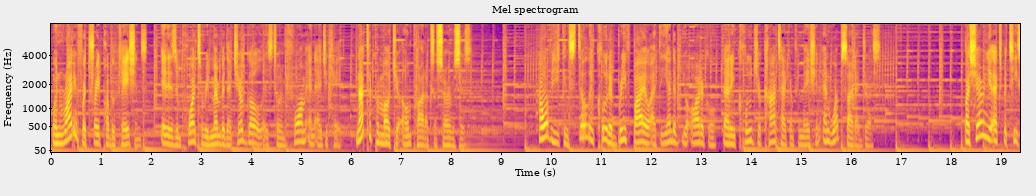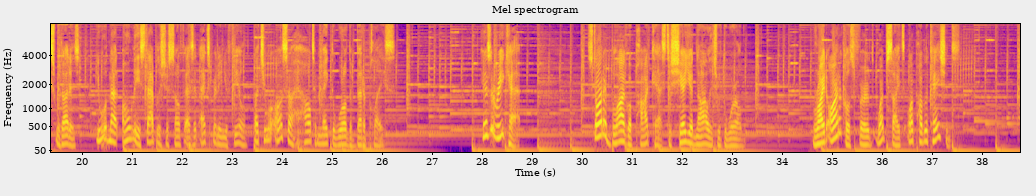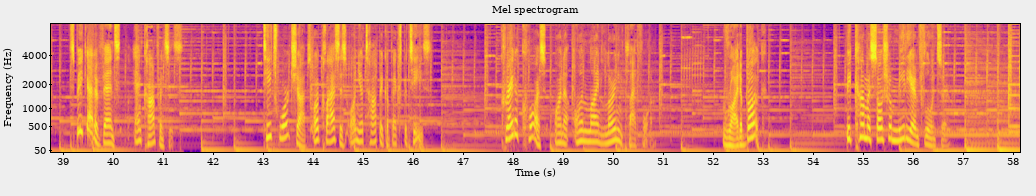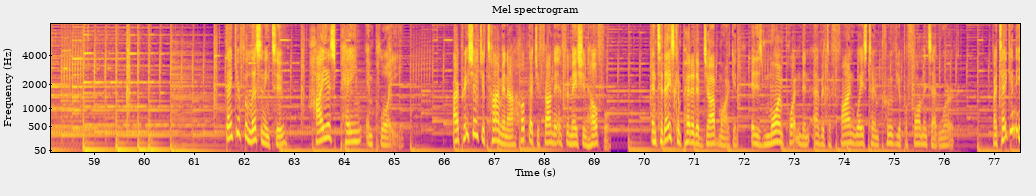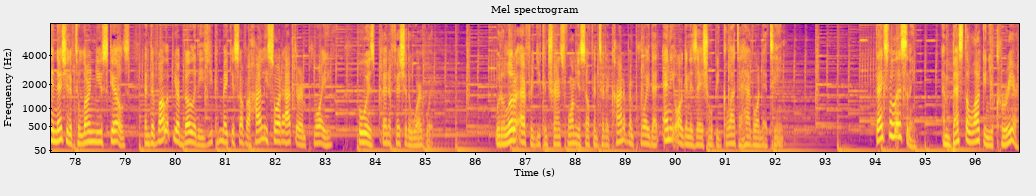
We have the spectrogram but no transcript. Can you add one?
When writing for trade publications, it is important to remember that your goal is to inform and educate, not to promote your own products or services. However, you can still include a brief bio at the end of your article that includes your contact information and website address. By sharing your expertise with others, you will not only establish yourself as an expert in your field, but you will also help to make the world a better place. Here's a recap Start a blog or podcast to share your knowledge with the world. Write articles for websites or publications. Speak at events and conferences. Teach workshops or classes on your topic of expertise. Create a course on an online learning platform. Write a book. Become a social media influencer. Thank you for listening to Highest Paying Employee. I appreciate your time and I hope that you found the information helpful. In today's competitive job market, it is more important than ever to find ways to improve your performance at work. By taking the initiative to learn new skills and develop your abilities, you can make yourself a highly sought after employee who is beneficial to work with. With a little effort, you can transform yourself into the kind of employee that any organization will be glad to have on their team. Thanks for listening, and best of luck in your career.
